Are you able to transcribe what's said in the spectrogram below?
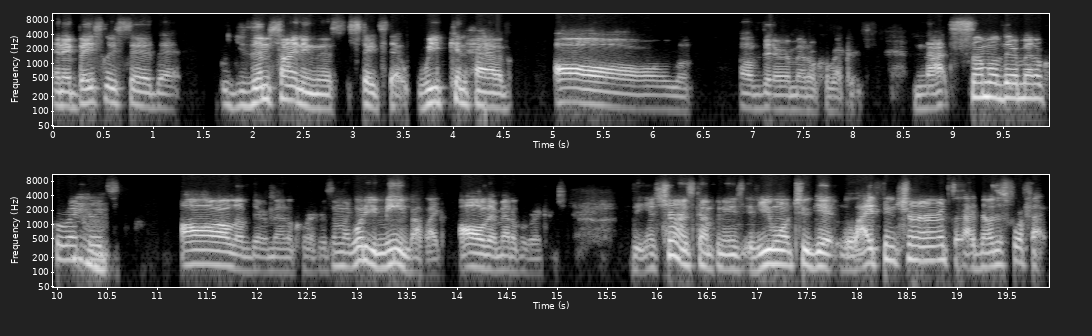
And it basically said that them signing this states that we can have all of their medical records, not some of their medical hmm. records, all of their medical records. I'm like, what do you mean by like all their medical records? The insurance companies, if you want to get life insurance, I know this for a fact,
